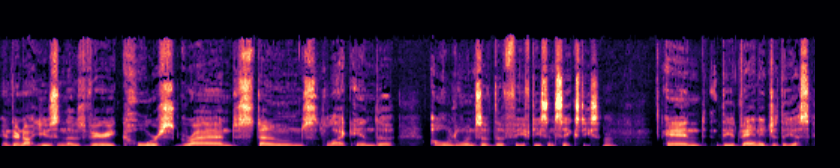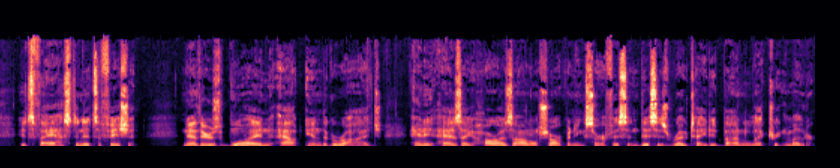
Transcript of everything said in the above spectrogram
and they're not using those very coarse grind stones like in the old ones of the 50s and 60s hmm. and the advantage of this it's fast and it's efficient. Now there's one out in the garage and it has a horizontal sharpening surface and this is rotated by an electric motor.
